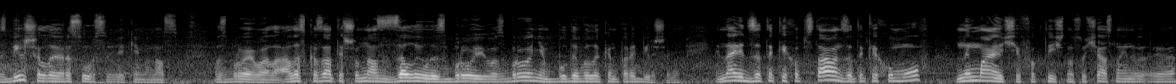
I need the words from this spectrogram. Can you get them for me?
збільшили ресурси, якими нас озброювали, але сказати, що нас залили зброєю озброєнням, буде великим перебільшенням. І навіть за таких обставин, за таких умов, не маючи фактично сучасної е,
